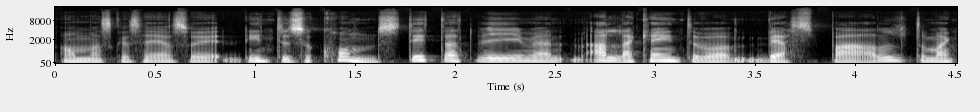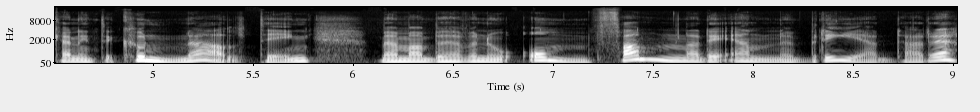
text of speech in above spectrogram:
om man ska säga så är det inte så konstigt att vi, men alla kan inte vara bäst på allt och man kan inte kunna allting. Men man behöver nog omfamna det ännu bredare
